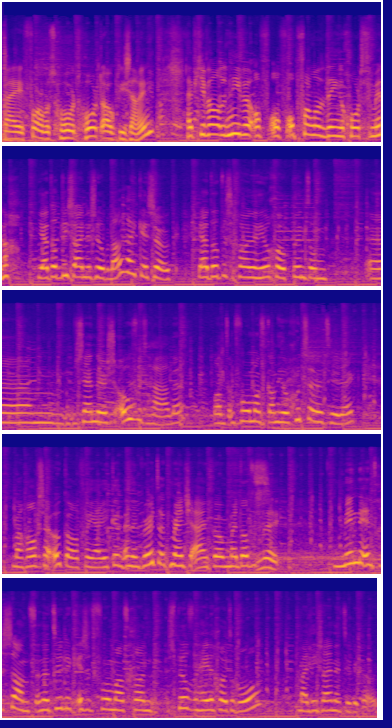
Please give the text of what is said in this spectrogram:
Bij Formats hoort, hoort ook design. Heb je wel nieuwe of, of opvallende dingen gehoord vanmiddag? Ja, dat design dus heel belangrijk is ook. Ja, dat is gewoon een heel groot punt om um, zenders over te halen. Want een format kan heel goed zijn natuurlijk. Maar Half zei ook al van ja, je kunt met een Word-documentje aankomen, maar dat is nee. minder interessant. En natuurlijk is het format gewoon, speelt een hele grote rol. Maar design natuurlijk ook.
